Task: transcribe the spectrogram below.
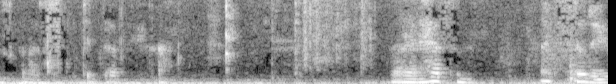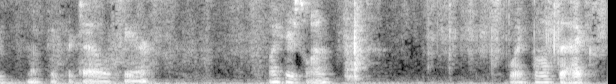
Just gonna stick that there. Right, I had some, I still do my paper towels here. Well, here's one. Wipe off the ex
